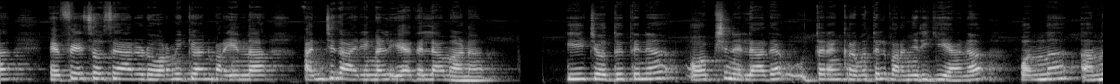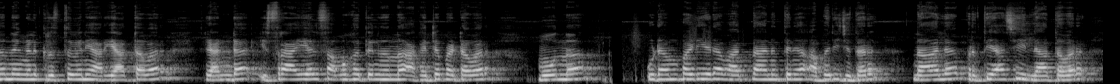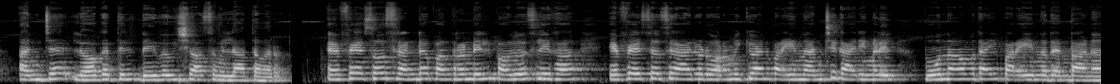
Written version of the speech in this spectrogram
എഫ് എസോസുകാരോട് ഓർമ്മിക്കുവാൻ പറയുന്ന അഞ്ച് കാര്യങ്ങൾ ഏതെല്ലാമാണ്? ഈ ചോദ്യത്തിന് ഓപ്ഷൻ അല്ലാതെ ഉത്തരം ക്രമത്തിൽ പറഞ്ഞിരിക്കുകയാണ്. ഒന്ന് അന്ന് നിങ്ങൾ ക്രിസ്തുവിനെ അറിയാത്തവർ. രണ്ട് ഇസ്രായേൽ സമൂഹത്തിൽ നിന്ന് അകറ്റപ്പെട്ടവർ. മൂന്ന് ഉടമ്പടിയുടെ വാഗ്ദാനത്തിന് അപരിചിതർ. നാല് പ്രത്യാശയില്ലാത്തവർ. അഞ്ച് ലോകത്തിൽ ദൈവവിശ്വാസമില്ലാത്തവർ. എഫ് എഫേസോസ് രണ്ട് പന്ത്രണ്ടിൽ പൗലോസ് ലിഹ എഫ് എഫേസോസുകാരോട് ഓർമ്മിക്കുവാൻ പറയുന്ന അഞ്ച് കാര്യങ്ങളിൽ മൂന്നാമതായി പറയുന്നത് എന്താണ്?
